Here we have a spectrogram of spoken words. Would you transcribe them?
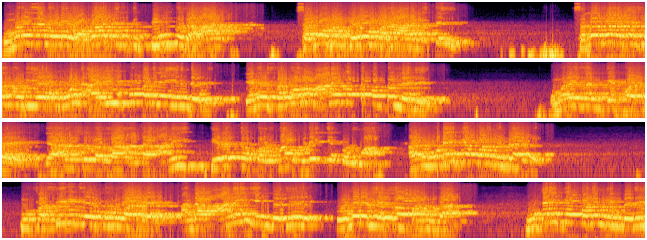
உமரவியனுடைய ஒப்பாத்திற்கு பின்புதான் சமூகம் பிளவுபட ஆரம்பித்தது. சல்லல்லாஹுடைய முன் அறிவிப்பும் அதிலே இருந்தது. எனது சமூகம் அணைக்கப்பட்டுள்ளது உமரேசன் கேட்பார்கள் யார சொல்லலாம் அந்த அணை திறக்கப்படுமா உடைக்கப்படுமா? அது உடைக்கப்படும் என்றார்கள். முஃபஸிரின்கள் கூறுவார்கள் அந்த அணை என்பது உமரலி அல்லாஹ் தான். உடைக்கப்படும் என்பது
